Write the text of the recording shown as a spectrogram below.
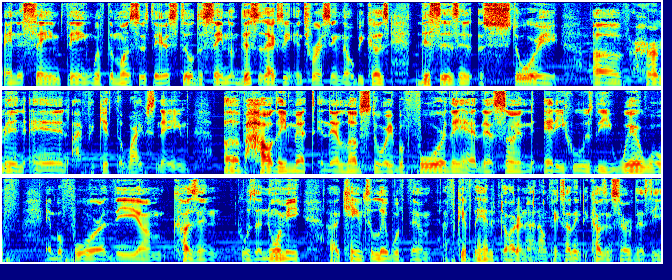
and the same thing with the Munsters. They are still the same. Now, this is actually interesting though, because this is a story of Herman and I forget the wife's name of how they met in their love story before they had their son Eddie, who was the werewolf, and before the um, cousin who was a normie uh, came to live with them. I forget if they had a daughter or not. I don't think so. I think the cousin served as the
